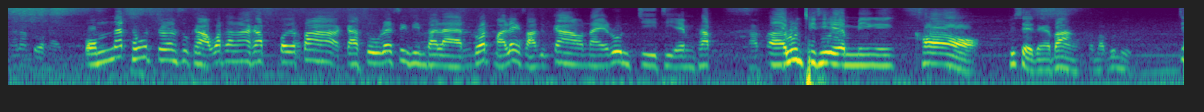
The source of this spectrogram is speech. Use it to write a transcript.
แนะนำตัวครับ ผมนัทวุฒิเจริญสุขาวัฒนะครับโตโยต้ากาซูเรซิ่งทีมไทยแลนด์รถหมายเลข 39 ในรุ่น GTM ครับครับเอ่อรุ่น GTM มีข้อพิเศษยังไงบ้างสำหรับรุ่นอื่น จ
